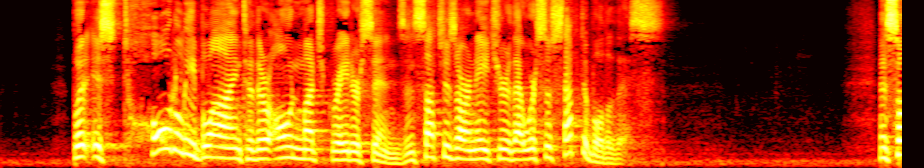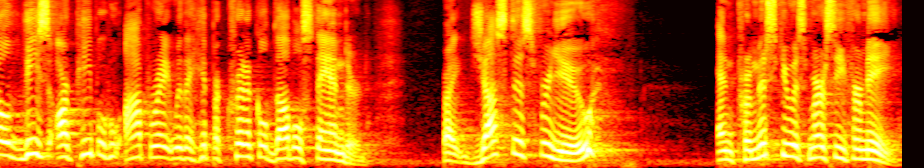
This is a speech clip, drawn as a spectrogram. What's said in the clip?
but is totally blind to their own much greater sins. And such is our nature that we're susceptible to this. And so these are people who operate with a hypocritical double standard, right? Justice for you and promiscuous mercy for me.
